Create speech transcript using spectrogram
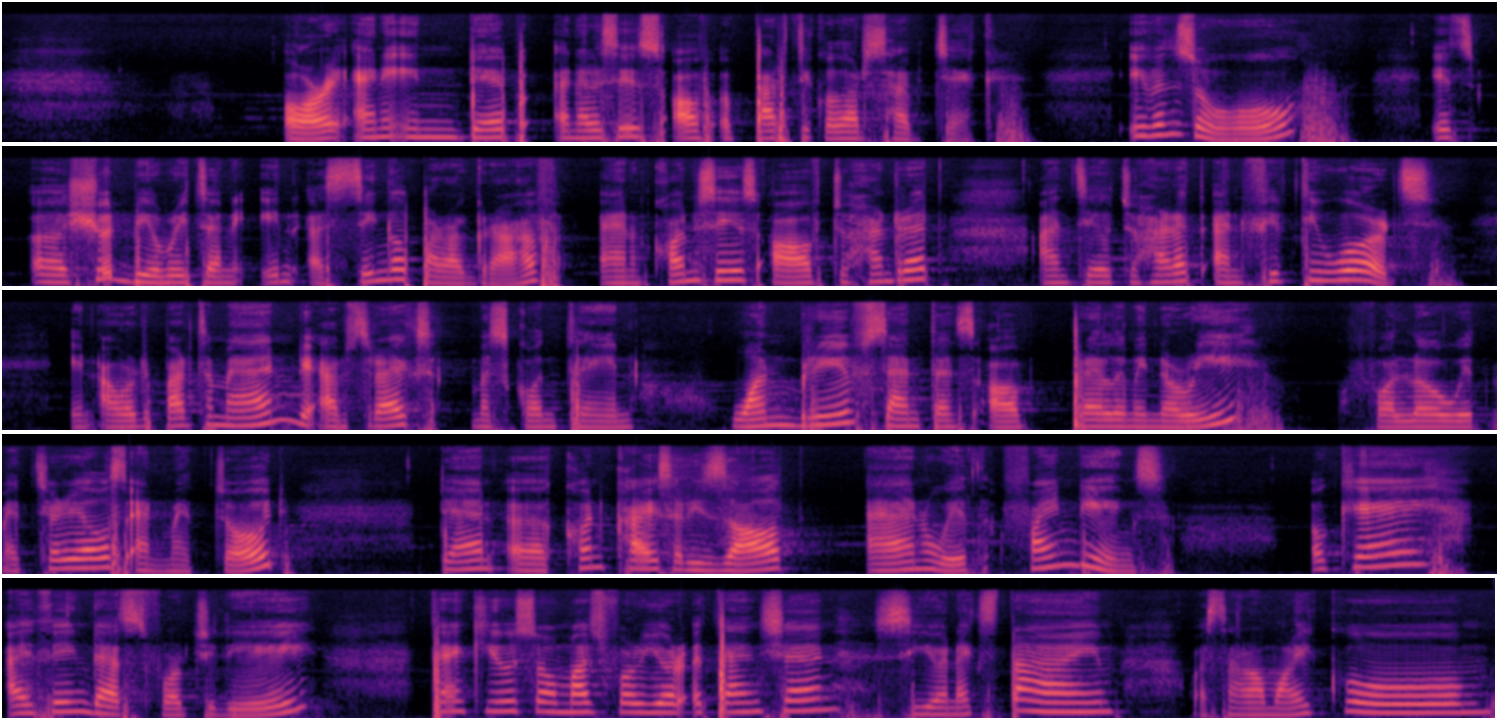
or any in-depth analysis of a particular subject. Even so, it uh, should be written in a single paragraph and consists of 200 until 250 words. In our department, the abstracts must contain one brief sentence of preliminary, followed with materials and method, then a concise result and with findings. Okay, I think that's for today. Thank you so much for your attention. See you next time. Wassalamualaikum.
